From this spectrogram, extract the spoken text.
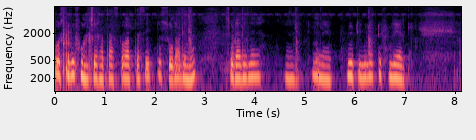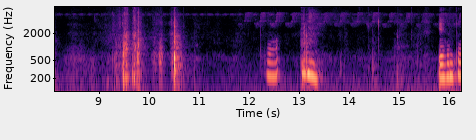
করছি যে ফুলছে না তো আজকে ভাবতেছি একটু সোডা দেবো। সোডা দিলে মানে রুটিগুলো একটু ফুলে আর কি। এখন তো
